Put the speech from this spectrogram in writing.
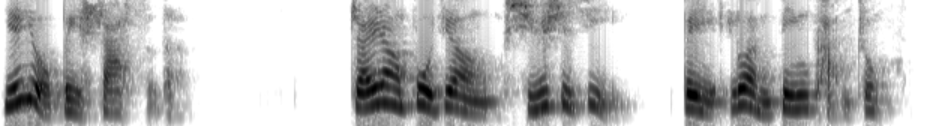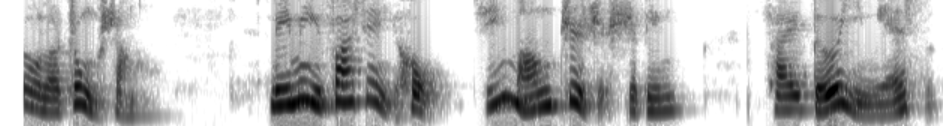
也有被杀死的。翟让部将徐世绩被乱兵砍中，受了重伤。李密发现以后，急忙制止士兵，才得以免死。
